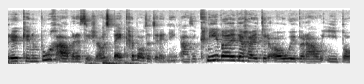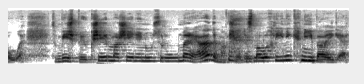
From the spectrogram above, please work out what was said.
Rücken und Bauch, aber es ist auch ein Beckenbodentraining. Also Kniebeugen könnt ihr auch überall einbauen. Zum Beispiel Geschirrmaschinen ausräumen, ja, dann machst du jedes Mal eine kleine Kniebeuge.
